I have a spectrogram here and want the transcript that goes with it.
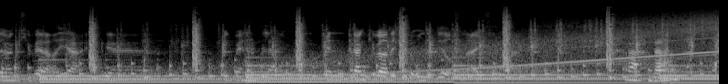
Dankjewel. Ja, ik, uh, ik ben er blij mee. En dankjewel dat je er onderdeel van uit Graag gedaan.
